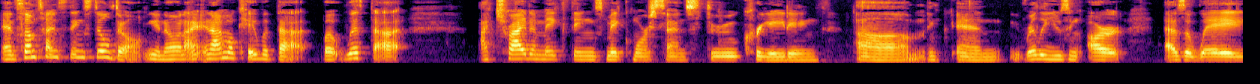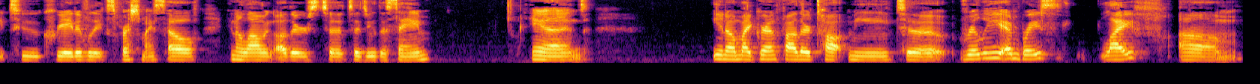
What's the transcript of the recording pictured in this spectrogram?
and sometimes things still don't, you know, and I and I'm okay with that. But with that, I try to make things make more sense through creating um, and, and really using art as a way to creatively express myself and allowing others to to do the same. And, you know, my grandfather taught me to really embrace life, um,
